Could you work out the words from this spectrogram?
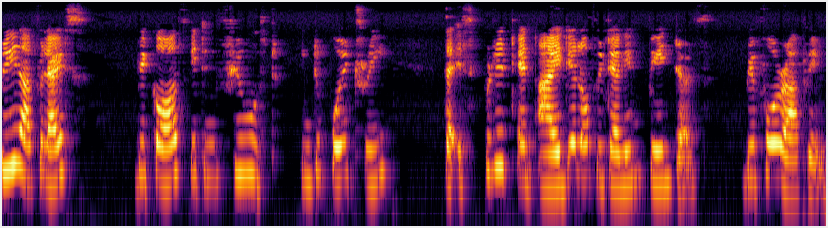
Pre-Raphaelites because it infused into poetry, the spirit and ideal of Italian painters, before Raphael.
